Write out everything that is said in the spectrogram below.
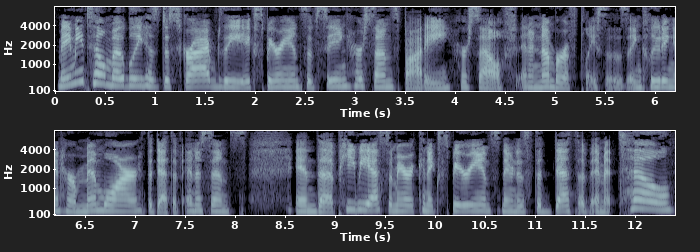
Mamie Till Mobley has described the experience of seeing her son's body herself in a number of places, including in her memoir, The Death of Innocence, in the PBS American experience known as The Death of Emmett Till,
